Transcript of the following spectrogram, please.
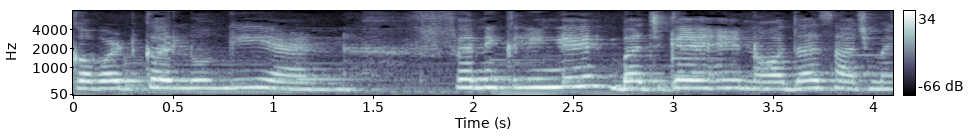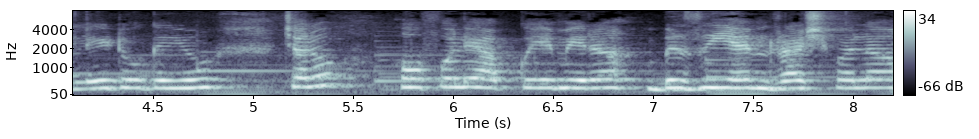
कवर्ड कर लूँगी एंड फिर निकलेंगे। बच गए हैं नौ दस, आज मैं लेट हो गई हूँ। चलो होपफुली आपको ये मेरा बिज़ी एंड रश वाला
